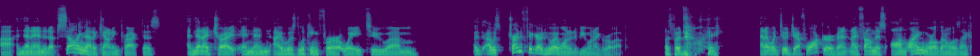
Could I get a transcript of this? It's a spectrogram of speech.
Uh, and then I ended up selling that accounting practice. And then I tried, and then I was looking for a way to, um, I was trying to figure out who I wanted to be when I grow up. Let's put it that way. And I went to a Jeff Walker event and I found this online world and I was like,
